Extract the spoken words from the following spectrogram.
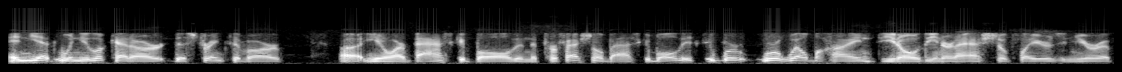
and yet when you look at our the strength of our uh, you know, our basketball and the professional basketball, it, we're we're well behind, you know, the international players in Europe,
